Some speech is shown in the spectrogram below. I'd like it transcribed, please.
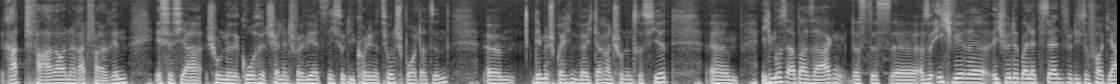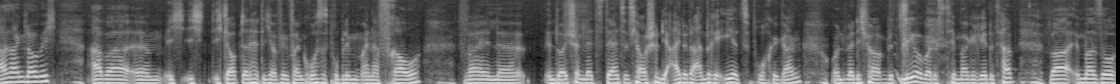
Radfahrer oder eine Radfahrerin ist es ja schon eine große Challenge, weil wir jetzt nicht so die Koordinationssportler sind. Ähm, dementsprechend wäre ich daran schon interessiert. Ähm, ich muss aber sagen, dass das, äh, also ich wäre, ich würde bei Let's Dance würde ich sofort Ja sagen, glaube ich. Aber ähm, ich, ich, ich glaube, dann hätte ich auf jeden Fall ein großes Problem mit meiner Frau, weil äh, in Deutschland Let's Dance ist ja auch schon die ein oder andere Ehe zu Bruch gegangen. Und wenn ich mal mit Leo über das Thema geredet habe, war immer so,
